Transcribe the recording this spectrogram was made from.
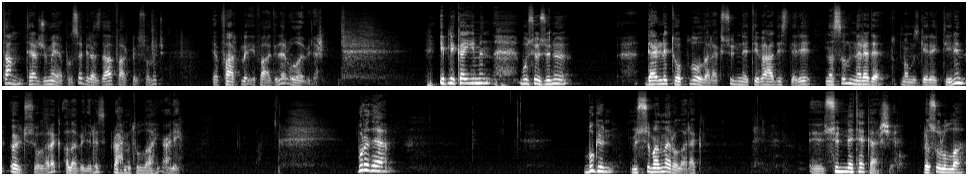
Tam tercüme yapılsa biraz daha farklı bir sonuç, e, farklı ifadeler olabilir. İbn Kayyim'in bu sözünü derli toplu olarak sünneti ve hadisleri nasıl nerede tutmamız gerektiğinin ölçüsü olarak alabiliriz. Rahmetullahi aleyh. Burada bugün Müslümanlar olarak e, sünnete karşı Resulullah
